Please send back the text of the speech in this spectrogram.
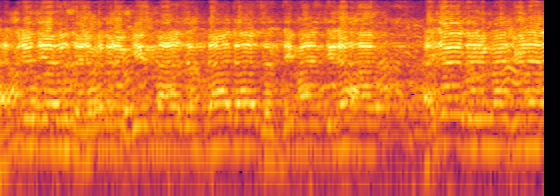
અમૃત્ય સર્વદ્ર ગીતા સંદાતા, સંધિ અજય ધર્મ જુના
